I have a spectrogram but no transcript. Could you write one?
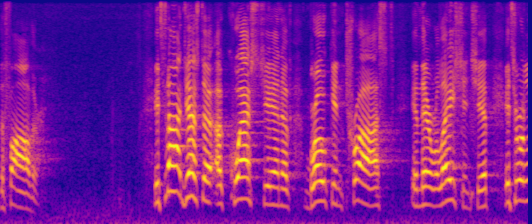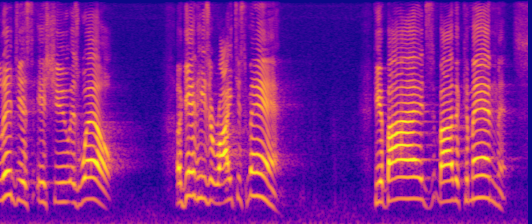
the father. It's not just a, a, question of broken trust in their relationship, it's a religious issue as well. Again, he's a righteous man, he abides by the commandments.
